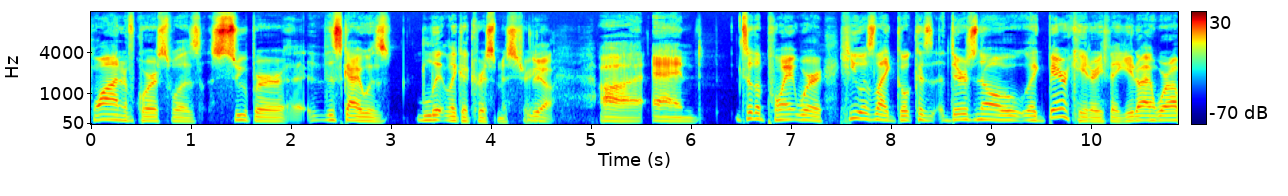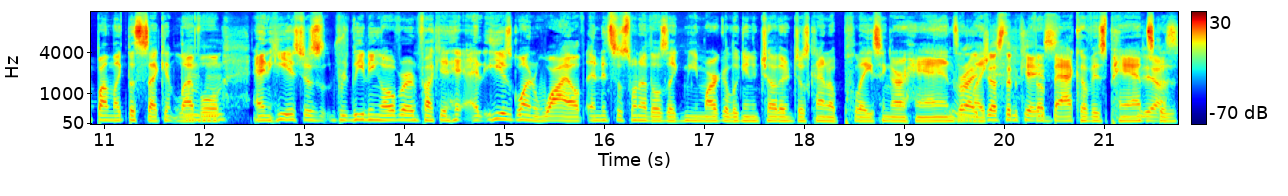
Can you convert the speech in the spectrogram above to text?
Juan, of course, was super. This guy was lit like a Christmas tree. Yeah. uh, and to the point where he was like, "Go," because there's no like barricade or anything, you know, and we're up on like the second level, mm-hmm. and he is just leaning over and fucking, and he is going wild, and it's just one of those like me and Mark are looking at each other and just kind of placing our hands, Right, on, like, just in case. the back of his pants Yeah. because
